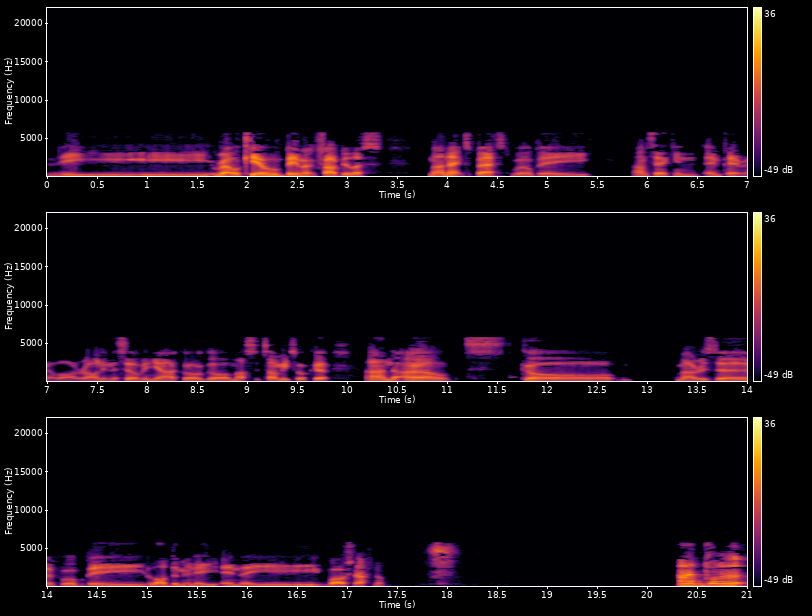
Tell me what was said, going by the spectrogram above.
the Relkeel, be McFabulous. My next best will be I'm taking Imperial Aura on in the Silviniaco, go Master Tommy Tucker, and I'll go. My reserve will be Lord in the Welsh National. I'm gonna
